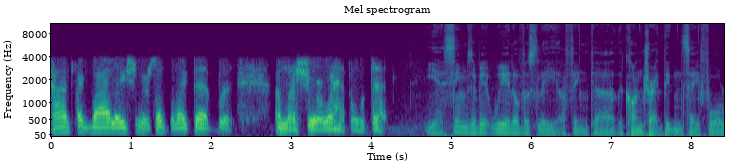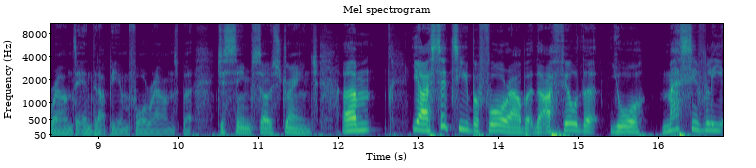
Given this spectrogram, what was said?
contract violation or something like that, but I'm not sure what happened with that. Yeah, seems a bit weird. Obviously, I think uh, the contract didn't say four rounds; it ended up being four rounds, but just seems so strange. Um, yeah, I said to you before, Albert, that I feel that you're massively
